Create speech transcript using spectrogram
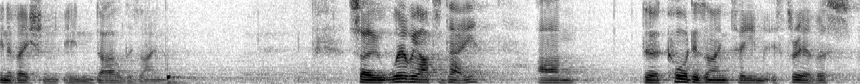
innovation in dial design. So where we are today, um, the core design team is three of us.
